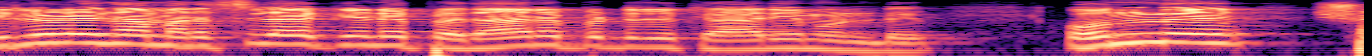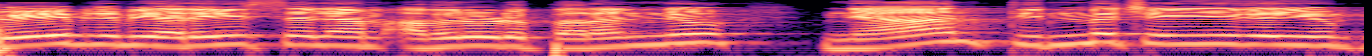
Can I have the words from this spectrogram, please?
ഇതിലൂടെ നാം മനസ്സിലാക്കേണ്ട പ്രധാനപ്പെട്ട ഒരു കാര്യമുണ്ട്. ഒന്ന് ഷുഹൈബ് നബി അലൈഹിസ്സലാം അവരോട് പറഞ്ഞു ഞാൻ തിന്മ ചെയ്യുകയും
